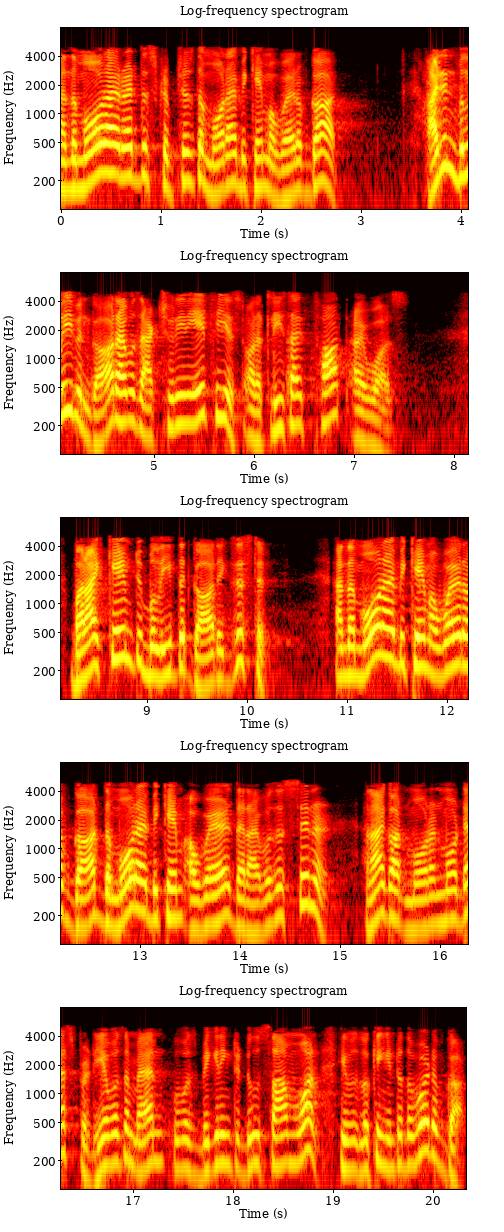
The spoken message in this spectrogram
And the more I read the scriptures, the more I became aware of God. I didn't believe in God. I was actually an atheist, or at least I thought I was. But I came to believe that God existed. And the more I became aware of God, the more I became aware that I was a sinner. And I got more and more desperate. Here was a man who was beginning to do Psalm 1. He was looking into the Word of God.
